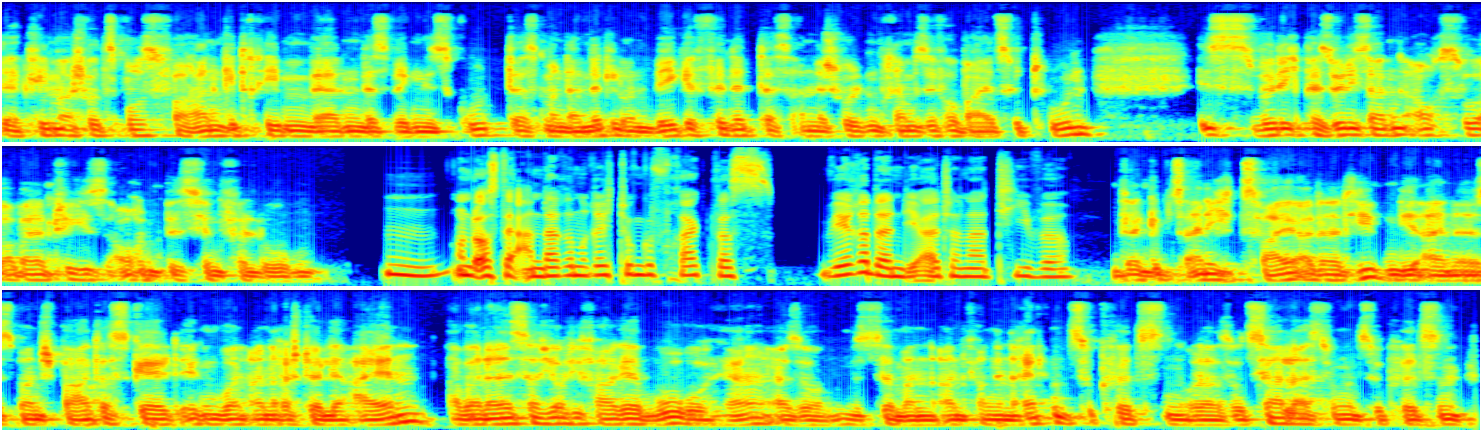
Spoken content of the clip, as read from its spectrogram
Der Klimaschutz muss vorangetrieben werden. Deswegen ist gut, dass man da Mittel und Wege findet, das an der Schuldenbremse vorbei zu tun. Ist, würde ich persönlich sagen, auch so, aber natürlich ist es auch ein bisschen verlogen. Mhm. Und aus der anderen Richtung gefragt, was wäre denn die Alternative? Da gibt es eigentlich zwei Alternativen. Die eine ist, man spart das Geld irgendwo an anderer Stelle ein. Aber dann ist natürlich auch die Frage, wo. Ja? Also müsste man anfangen, Renten zu kürzen oder Sozialleistungen zu kürzen.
